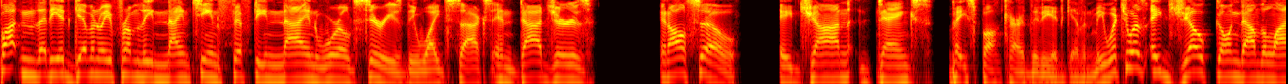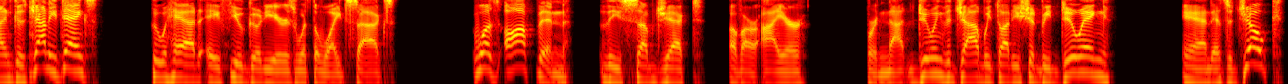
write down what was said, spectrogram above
button that he had given me from the 1959 World Series, the White Sox and Dodgers, and also a John Danks baseball card that he had given me, which was a joke going down the line because Johnny Danks, who had a few good years with the White Sox, was often the subject of our ire for not doing the job we thought he should be doing. And as a joke,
